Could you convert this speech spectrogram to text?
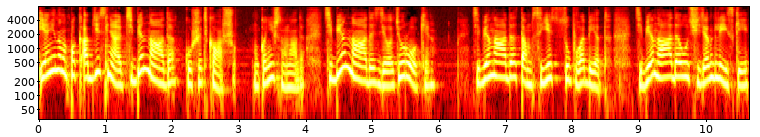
и они нам объясняют, тебе надо кушать кашу. Ну, конечно, надо. Тебе надо сделать уроки тебе надо там съесть суп в обед, тебе надо учить английский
